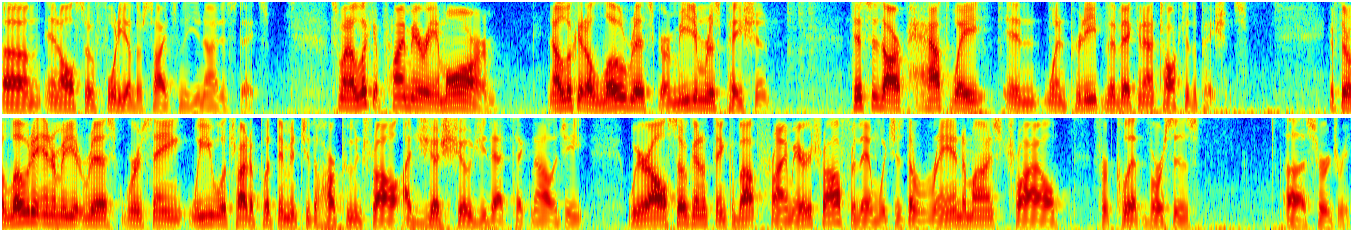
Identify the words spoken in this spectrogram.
um, and also 40 other sites in the United States. So when I look at primary MR, and I look at a low risk or medium risk patient, this is our pathway in when Pradeep, Vivek, and I talk to the patients. If they're low to intermediate risk, we're saying we will try to put them into the Harpoon trial. I just showed you that technology. We're also going to think about primary trial for them, which is the randomized trial for CLIP versus uh, surgery.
